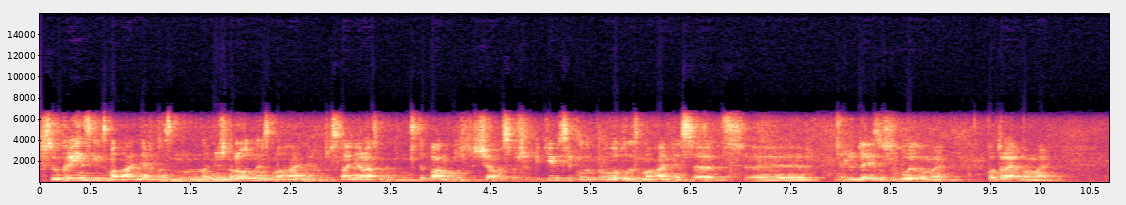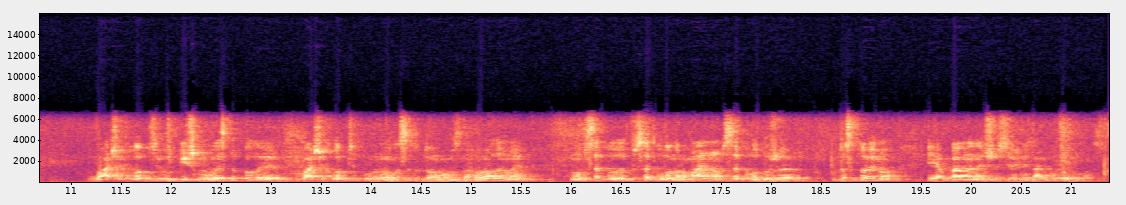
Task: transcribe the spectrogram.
всеукраїнських змаганнях, на, на міжнародних змаганнях. От останній раз ми там Степаном зустрічалися в Шепетівці, коли проводили змагання серед е, людей з особливими потребами. Ваші хлопці успішно виступили, ваші хлопці повернулися додому з нагородами. Ну, все було, все було нормально, все було дуже достойно, і я впевнений, що сьогодні так буде і у вас.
